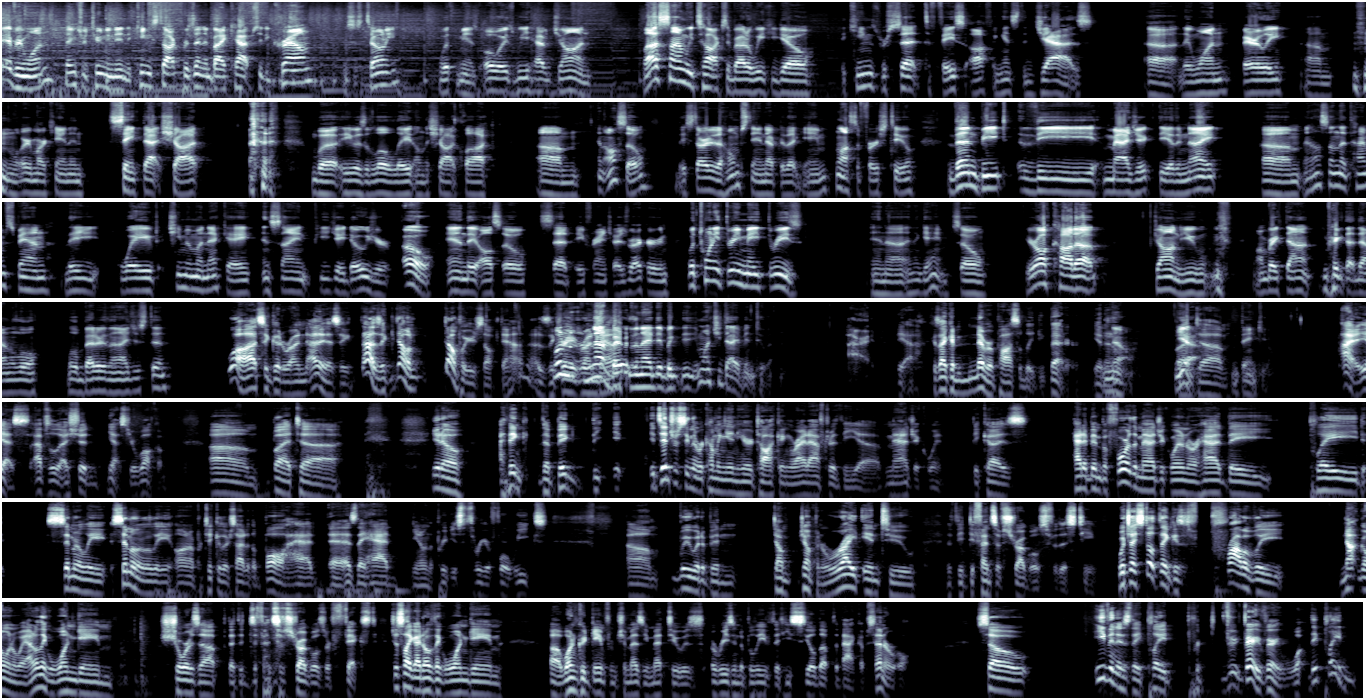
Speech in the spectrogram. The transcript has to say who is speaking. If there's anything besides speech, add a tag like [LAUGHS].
Speaker 1: Hey everyone, thanks for tuning in to Kings Talk presented by Cap City Crown. This is Tony. With me as always, we have John. Last time we talked about a week ago, the Kings were set to face off against the Jazz. Uh, they won barely. Um, [LAUGHS] Lauri Markkanen sank that shot, [LAUGHS] but he was a little late on the shot clock. Um, and also, they started a homestand after that game, lost the first two, then beat the Magic the other night. Um, and also in that time span, they waived Chima Moneke and signed PJ Dozier. Oh, and they also set a franchise record with 23 made threes in a, in a game. So you're all caught up. John, do you, [LAUGHS] want to break down [LAUGHS] break that down a little little better than I just did?
Speaker 2: Well, that's a good run. That's a that was a don't don't put yourself down. That was a well, great run.
Speaker 1: Not better than I did, but why don't you dive into it?
Speaker 2: All right, yeah, because I could never possibly do better. You know,
Speaker 1: no, but, yeah. Um, Thank you.
Speaker 2: I yes, absolutely. I should. Yes, you're welcome. Um, but uh, [LAUGHS] you know, I think the big the it, it's interesting that we're coming in here talking right after the uh, Magic win because had it been before the Magic win, or had they played similarly similarly on a particular side of the ball, had as they had you know in the previous three or four weeks, um, we would have been dump, jumping right into the defensive struggles for this team, which I still think is probably not going away. I don't think one game shores up that the [LAUGHS] defensive struggles are fixed. Just like I don't think one game uh, one good game from Chimezie Metu is a reason to believe that he sealed up the backup center role. So even as they played very, very well, they played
